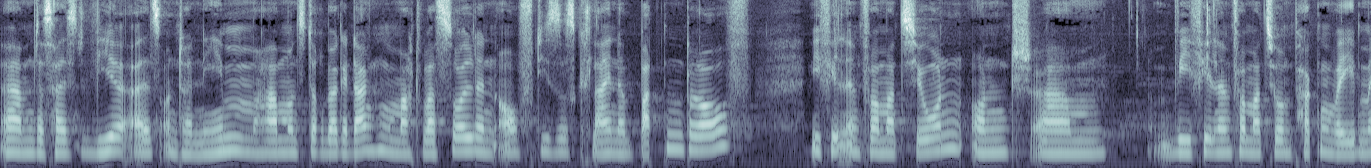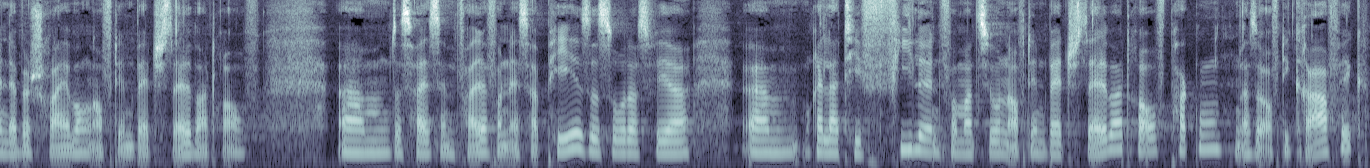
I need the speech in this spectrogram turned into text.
Ähm, das heißt, wir als Unternehmen haben uns darüber Gedanken gemacht, was soll denn auf dieses kleine Button drauf, wie viel Information und ähm, wie viel Informationen packen wir eben in der Beschreibung auf den Badge selber drauf. Ähm, das heißt, im Fall von SAP ist es so, dass wir ähm, relativ viele Informationen auf den Badge selber draufpacken, also auf die Grafik.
